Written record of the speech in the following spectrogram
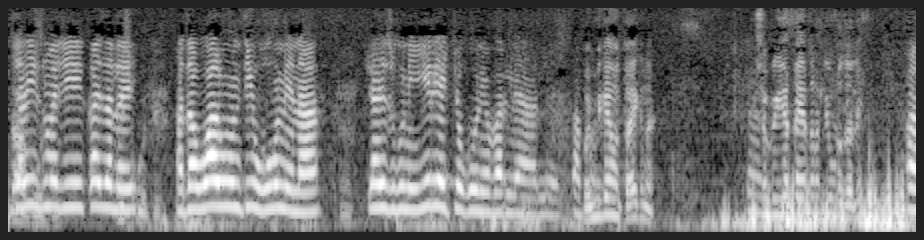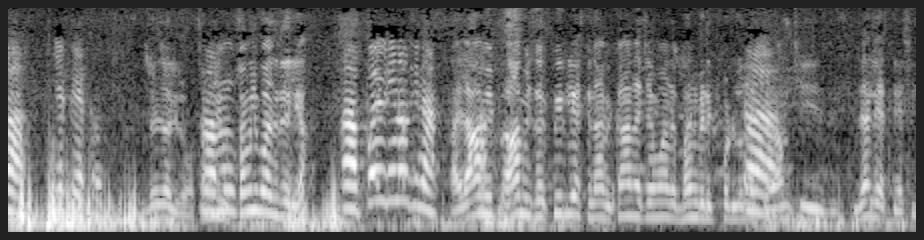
दहा चाळीस पोते. म्हणजे काय झालंय? वीस पोते. आता वाळवून ती होऊन आहे ना चाळीस गुणी इऱ्याच्या गुणी भरल्या आल्या पण आपण. मी काय म्हणतो ऐक ना. हे. सगळं एका एकरात एवढं झाले हा. एक एकर लय झाली राव. हा, चांगली मग. चांगली बाजरी झाली हा? हा पडली नव्हती ना. आयला आम्ही आम्ही जर पिरली असते ना आम्ही कांद्याच्या मागे भानगडीत पडलो नाही हा. आमची झाली असती अशी.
